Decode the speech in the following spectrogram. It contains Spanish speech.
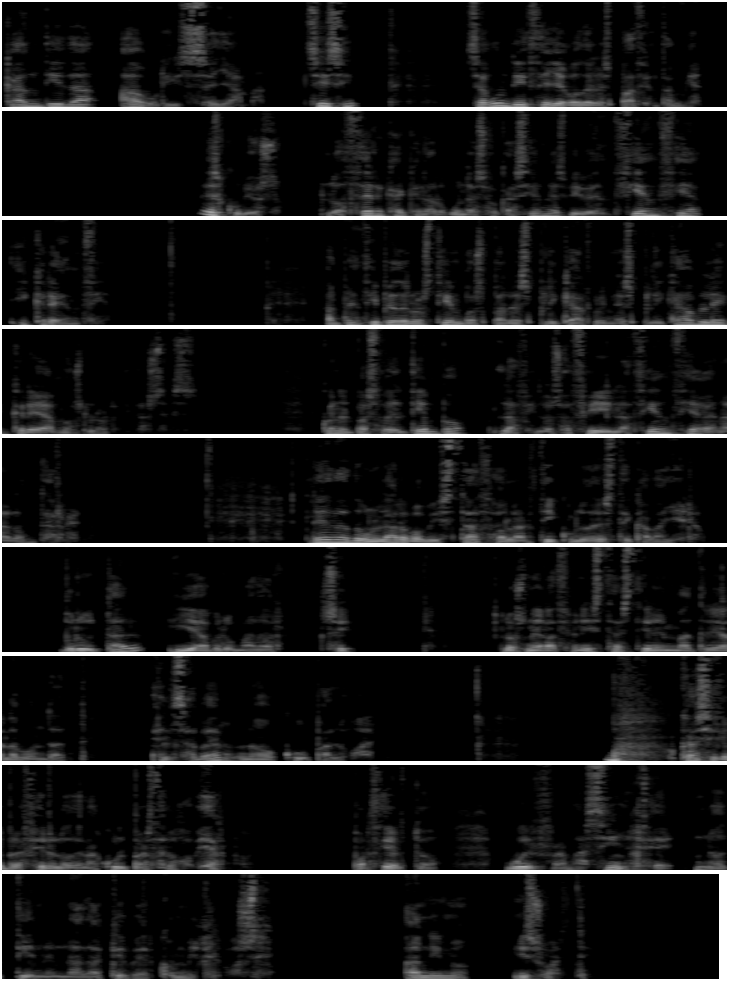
Cándida auris se llama. Sí, sí. Según dice, llegó del espacio también. Es curioso lo cerca que en algunas ocasiones viven ciencia y creencia. Al principio de los tiempos, para explicar lo inexplicable, creamos los dioses. Con el paso del tiempo, la filosofía y la ciencia ganaron terreno. Le he dado un largo vistazo al artículo de este caballero. Brutal y abrumador, sí. Los negacionistas tienen material abundante. El saber no ocupa lugar. Casi que prefiero lo de la culpa es del gobierno. Por cierto, Will Ramasinge no tiene nada que ver con Miguel Bosé. Ánimo y suerte.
